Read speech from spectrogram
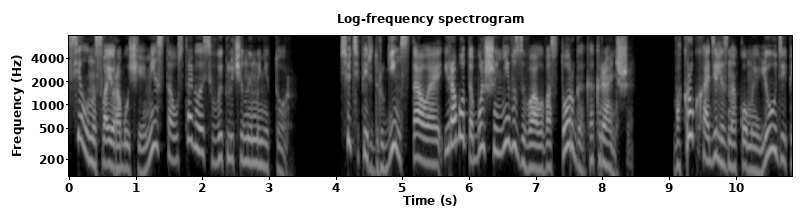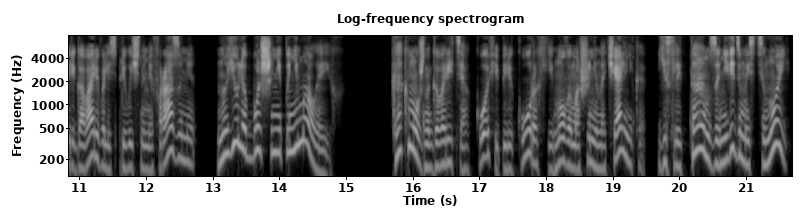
Села на свое рабочее место, уставилась в выключенный монитор. Все теперь другим стало, и работа больше не вызывала восторга, как раньше. Вокруг ходили знакомые люди, переговаривались привычными фразами, но Юля больше не понимала их. Как можно говорить о кофе, перекурах и новой машине начальника, если там, за невидимой стеной,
